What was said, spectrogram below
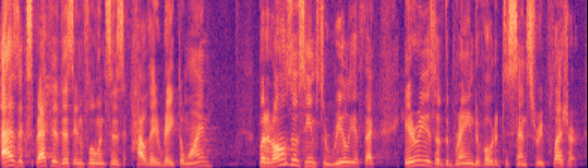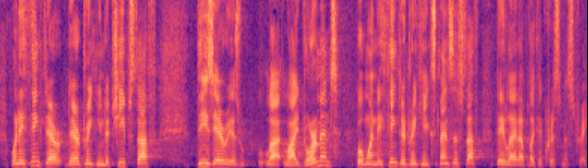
As expected, this influences how they rate the wine, but it also seems to really affect areas of the brain devoted to sensory pleasure. When they think they're, they're drinking the cheap stuff, these areas lie, lie dormant, but when they think they're drinking expensive stuff, they light up like a Christmas tree.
